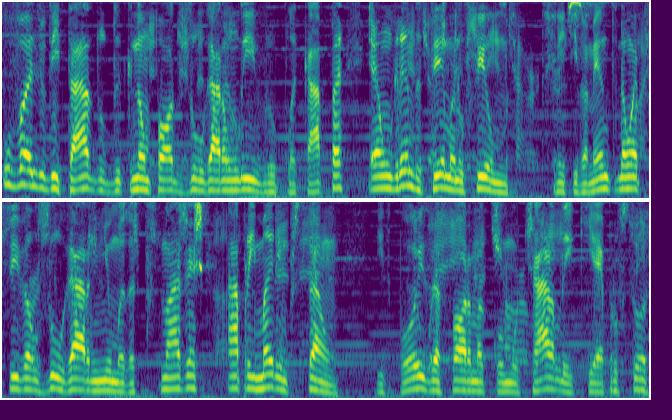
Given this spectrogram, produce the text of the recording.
O velho ditado de que não pode julgar um livro pela capa é um grande tema no filme. Definitivamente não é possível julgar nenhuma das personagens à primeira impressão. E depois a forma como Charlie, que é professor,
